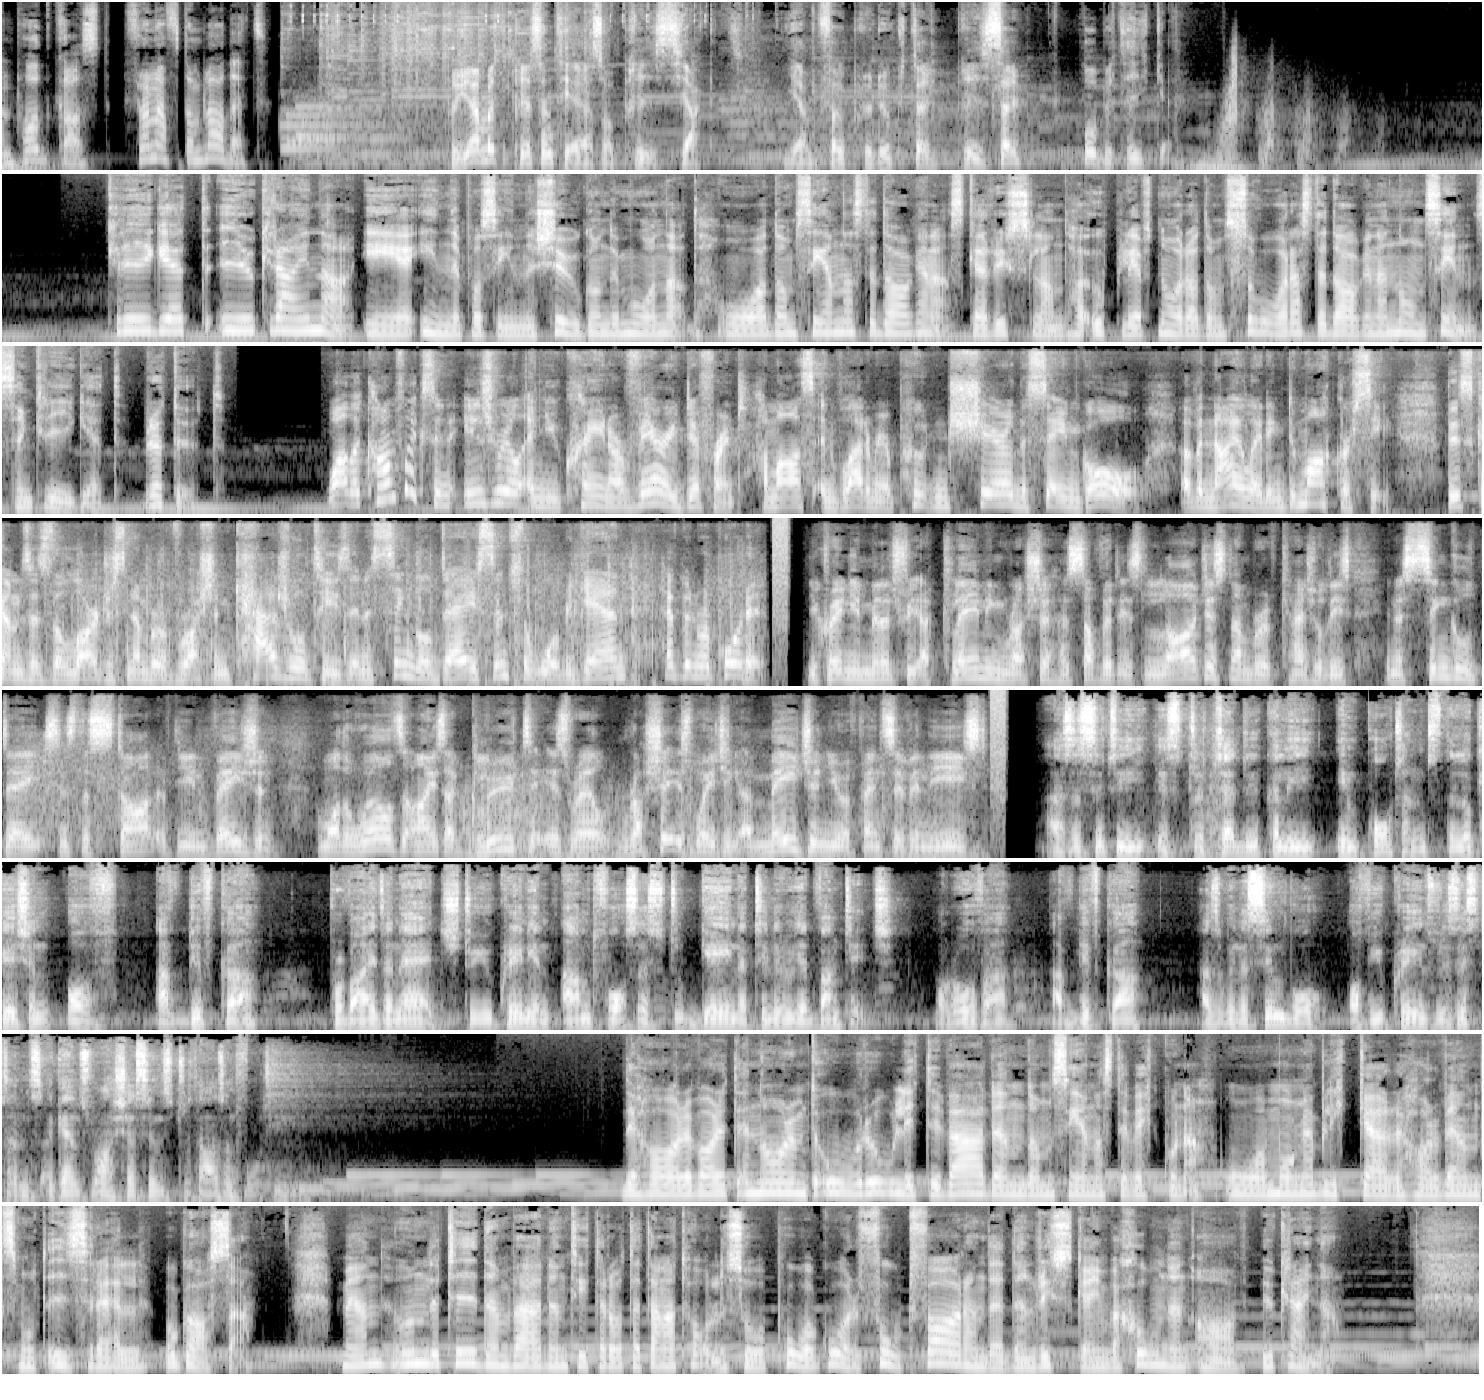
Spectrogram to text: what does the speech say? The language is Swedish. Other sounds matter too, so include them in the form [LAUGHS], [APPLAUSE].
En podcast från Aftonbladet. Programmet presenteras av Prisjakt. Jämför produkter, priser och butiker. Kriget i Ukraina är inne på sin 20 månad och de senaste dagarna ska Ryssland ha upplevt några av de svåraste dagarna någonsin sedan kriget bröt ut. While the conflicts in Israel and Ukraine are very different, Hamas and Vladimir Putin share the same goal of annihilating democracy. This comes as the largest number of Russian casualties in a single day since the war began have been reported. Ukrainian military are claiming Russia has suffered its largest number of casualties in a single day since the start of the invasion. And while the world's eyes are glued to Israel, Russia is waging a major new offensive in the east. As a city is strategically important, the location of Avdivka provides an edge to Ukrainian armed forces to gain artillery advantage. Moreover, Avdivka has been a symbol of Ukraine's resistance against Russia since 2014. Det har varit enormt oroligt i världen de senaste veckorna och många blickar har vänts mot Israel och Gaza. Men under tiden världen tittar åt ett annat håll så pågår fortfarande den ryska invasionen av Ukraina.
